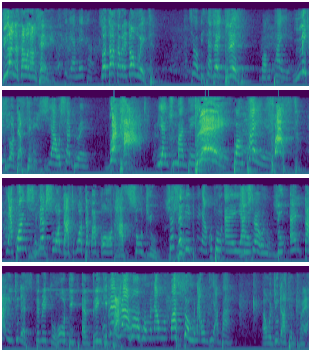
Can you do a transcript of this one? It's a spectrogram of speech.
Do you understand what I'm saying? So tell somebody, don't wait. Say pray. Meet your destiny. Work hard. Pray. Fast. Make sure that whatever God has showed you, you, you enter into the spirit to hold it and bring it back. And we do that in prayer.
